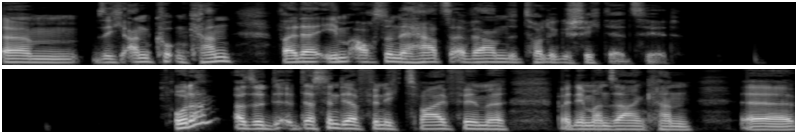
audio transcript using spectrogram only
ähm, sich angucken kann, weil er eben auch so eine herzerwärmende, tolle Geschichte erzählt. Oder? Also das sind ja, finde ich, zwei Filme, bei denen man sagen kann, äh,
